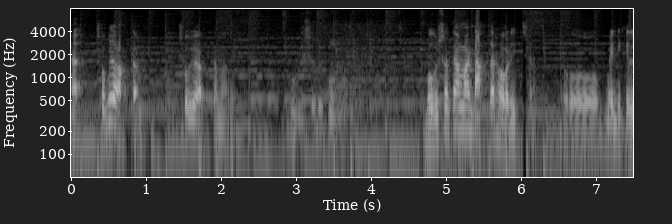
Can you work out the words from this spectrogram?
হ্যাঁ ছবিও আঁকতাম ছবিও আঁকতাম আমি। ভবিষ্যতে কোন ভবিষ্যতে আমার ডাক্তার হওয়ার ইচ্ছা তো মেডিকেল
